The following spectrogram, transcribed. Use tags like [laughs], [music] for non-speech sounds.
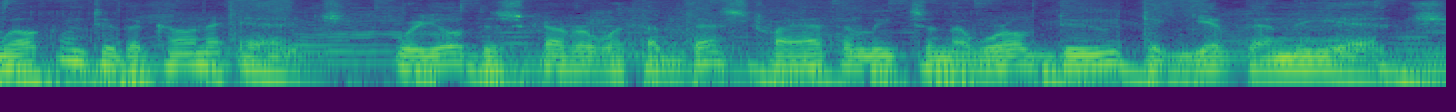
Welcome to the Kona Edge, where you'll discover what the best triathletes in the world do to give them the edge.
